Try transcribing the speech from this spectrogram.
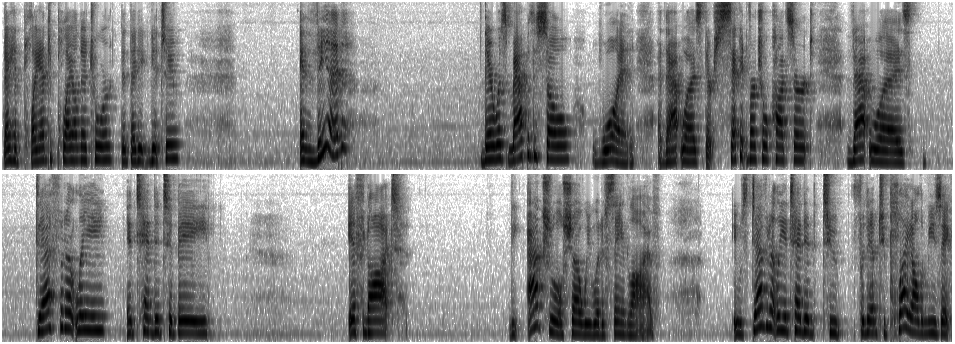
they had planned to play on their tour that they didn't get to. And then there was Map of the Soul 1, and that was their second virtual concert. That was definitely intended to be, if not the actual show we would have seen live, it was definitely intended to for them to play all the music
